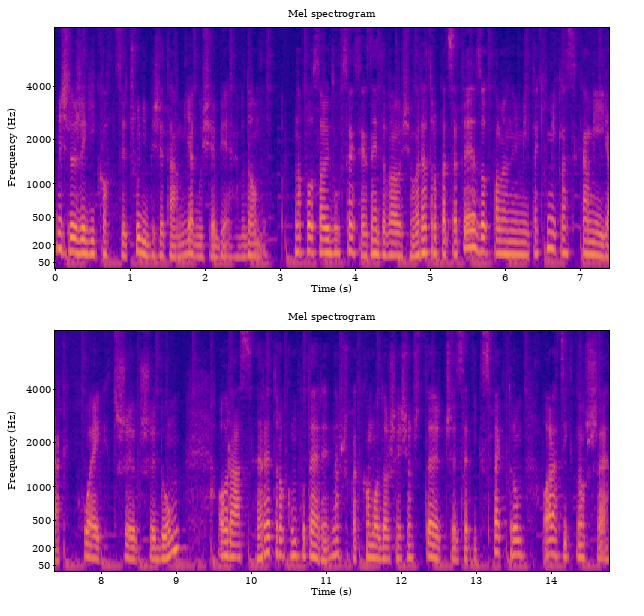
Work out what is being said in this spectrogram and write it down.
Myślę, że geekowcy czuliby się tam jak u siebie w domu. Na pozostałych dwóch sekcjach znajdowały się retro pecety z odpalonymi takimi klasykami jak Quake 3 czy Doom oraz retro komputery, np. Commodore 64 czy ZX Spectrum oraz ich nowsze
